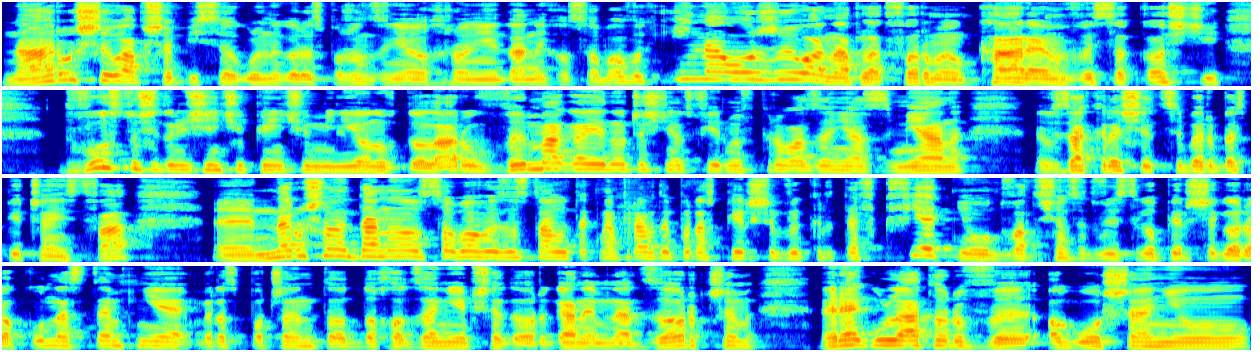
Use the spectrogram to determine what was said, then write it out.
naruszyła przepisy ogólnego rozporządzenia o ochronie danych osobowych i nałożyła na platformę karę w wysokości 275 milionów dolarów. Wymaga jednocześnie od firmy wprowadzenia zmian w zakresie cyberbezpieczeństwa. E, naruszone dane osobowe zostały tak naprawdę po raz pierwszy wykryte w kwietniu 2021 roku. Następnie rozpoczęto dochodzenie przed organem nadzorczym. Regulator w ogłoszeniu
